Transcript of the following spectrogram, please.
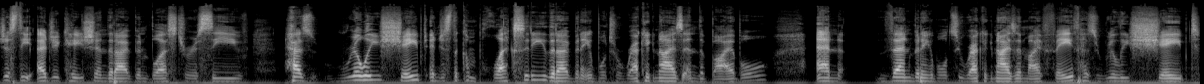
just the education that I've been blessed to receive has really shaped and just the complexity that I've been able to recognize in the Bible and then been able to recognize in my faith has really shaped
